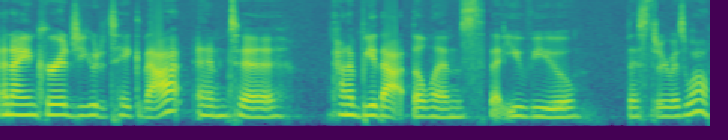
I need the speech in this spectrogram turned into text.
and I encourage you to take that and to kind of be that the lens that you view this through as well.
